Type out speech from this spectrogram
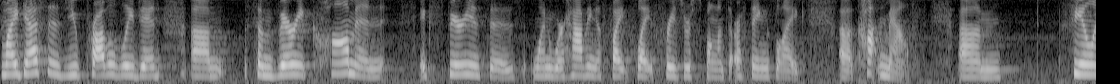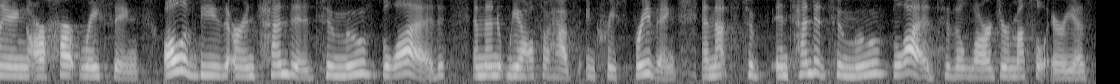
my guess is you probably did um, some very common experiences when we're having a fight, flight, freeze response are things like uh, cotton mouth. Um, feeling our heart racing. All of these are intended to move blood, and then we also have increased breathing, and that's to, intended to move blood to the larger muscle areas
